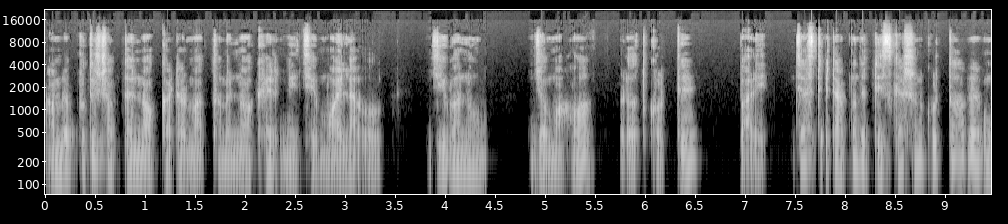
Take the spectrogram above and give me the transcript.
আমরা প্রতি সপ্তাহে নখ কাটার মাধ্যমে নখের নিচে ময়লা ও জীবাণু জমা হওয়া রোধ করতে পারি জাস্ট এটা আপনাদের ডিসকাশন করতে হবে এবং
